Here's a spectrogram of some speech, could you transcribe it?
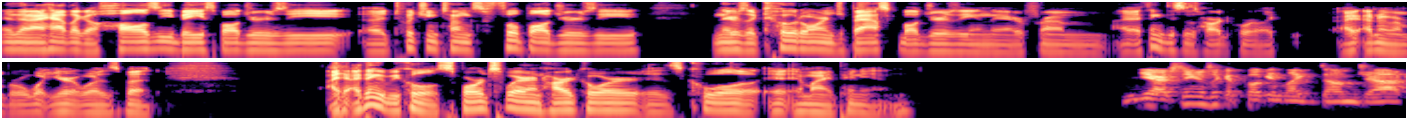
And then I have like a Halsey baseball jersey, a Twitching Tongues football jersey, and there's a Code Orange basketball jersey in there from, I think this is hardcore. Like, I, I don't remember what year it was, but I, I, think it'd be cool. Sportswear and hardcore is cool, in, in my opinion. Yeah, our singer's like a fucking like dumb jock.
